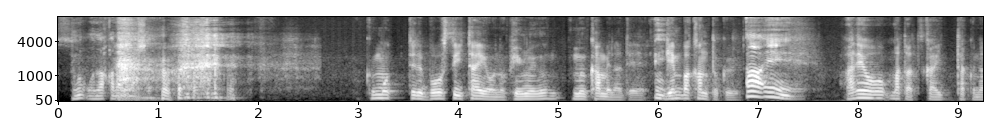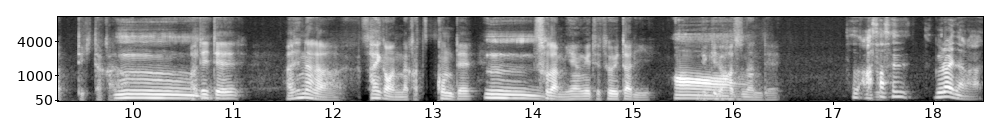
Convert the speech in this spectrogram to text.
すごいお腹鳴りました。僕持ってる防水対応のフィルムカメラでええ。現場監督あえあれをまた使いたくなってきたから、ん。あれであれなら西川の中突っ込んでうん。空見上げて撮れたりできるはずなんで、浅瀬ぐらいなら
